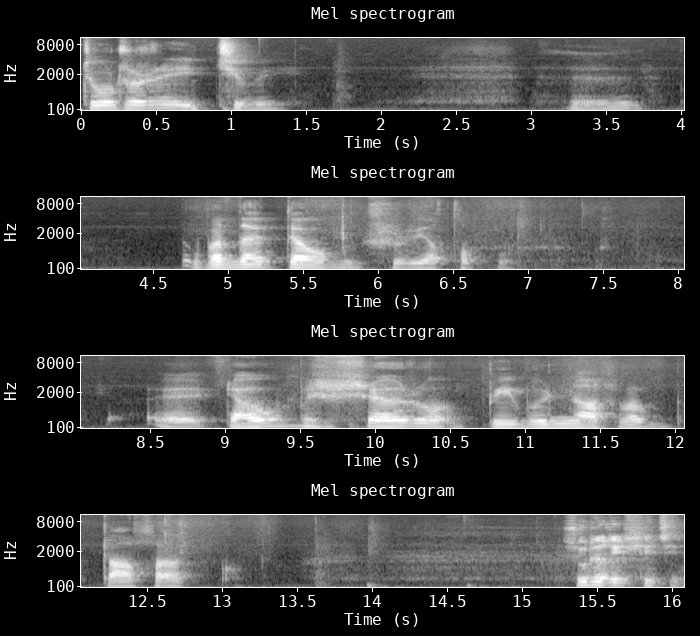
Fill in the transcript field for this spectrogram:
tutor ittivi. Upandak tau suriyatapu. Tau bisaru pibun asma tasakku. Sudarillitin?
